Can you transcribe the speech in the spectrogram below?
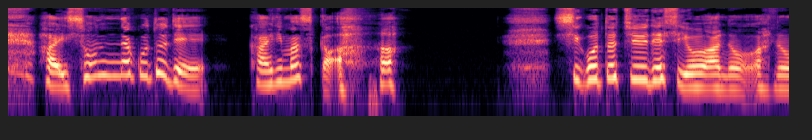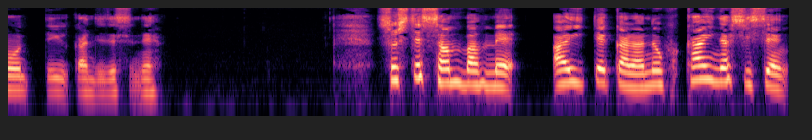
はい。そんなことで帰りますか？仕事中ですよ。あの、あの、っていう感じですね。そして3番目。相手からの不快な視線。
